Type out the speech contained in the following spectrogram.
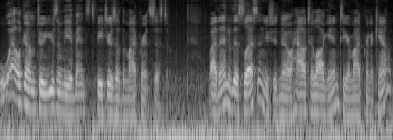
Welcome to using the advanced features of the MyPrint system. By the end of this lesson, you should know how to log in to your MyPrint account,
